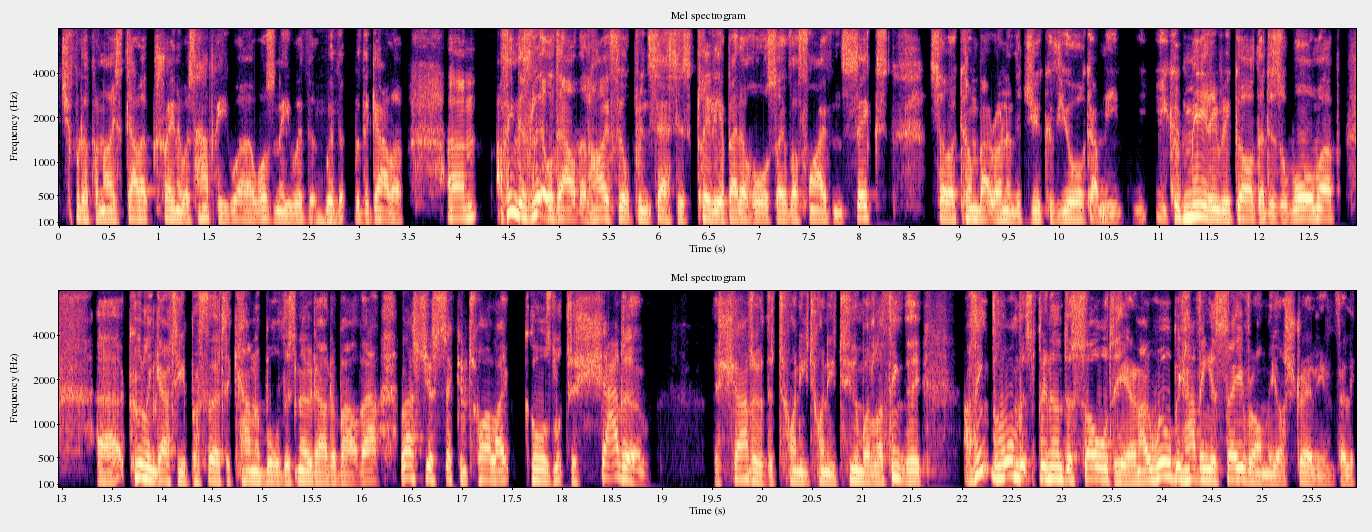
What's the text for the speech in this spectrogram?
she put up a nice gallop, trainer was happy, uh, wasn't he, with mm-hmm. with with the gallop? Um, I think there's little doubt that Highfield Princess is clearly a better horse over five and six. So a comeback run in the Duke of York, I mean, you could merely regard that as a warm up. Uh, Coolangatta, you prefer to Cannonball, there's no doubt about that. Last year's second Twilight Calls looked a shadow shadow of the 2022 model. I think the I think the one that's been undersold here, and I will be having a saver on the Australian filly.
